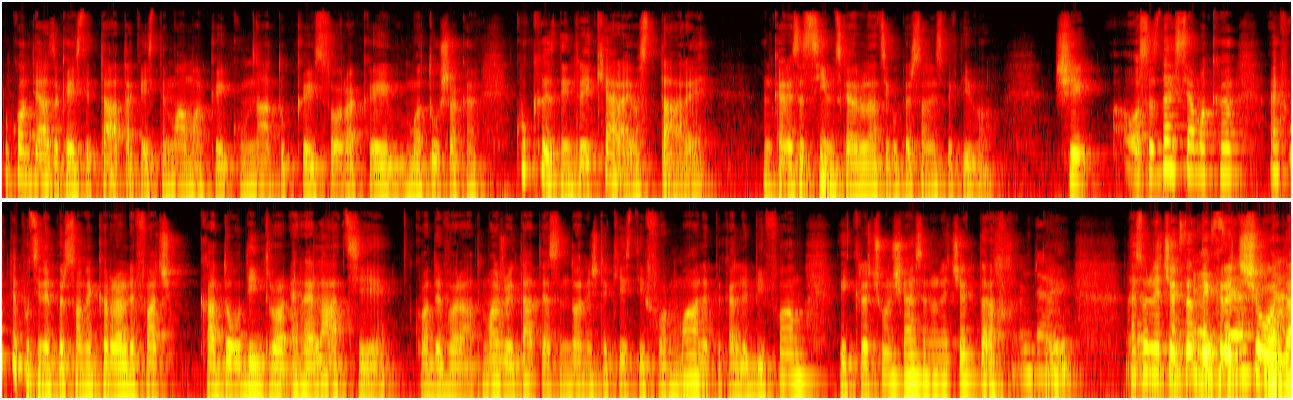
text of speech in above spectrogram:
Nu contează că este tata, că este mama, că e cumnatul, că e sora, că e mătușa, că... Cu câți dintre ei chiar ai o stare în care să simți că ai o relație cu persoana respectivă? Și o să-ți dai seama că ai foarte puține persoane cărora le faci cadou dintr-o relație cu adevărat. Majoritatea sunt doar niște chestii formale pe care le bifăm, e Crăciun și hai să nu ne certăm. Da. știi? Hai să nu ne certăm de Păstrezi, Crăciun, da,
